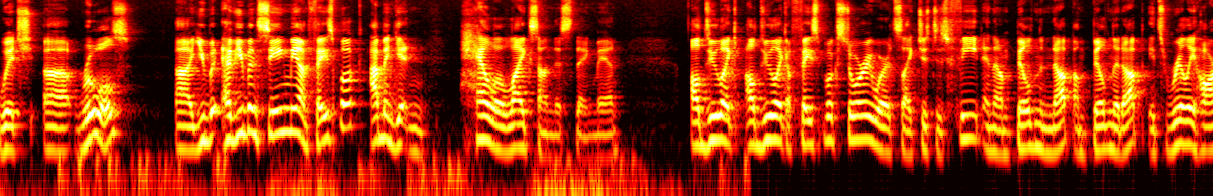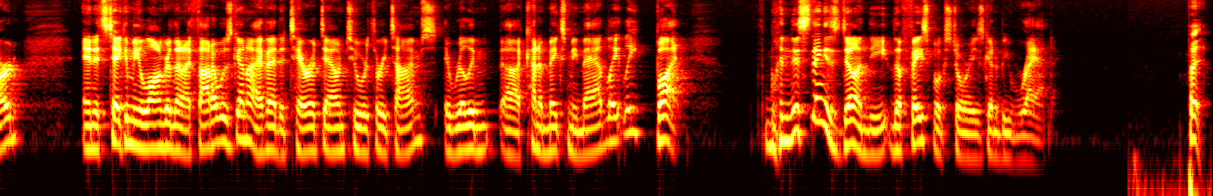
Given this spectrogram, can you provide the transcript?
which uh, rules. Uh, you have you been seeing me on Facebook? I've been getting hella likes on this thing, man. I'll do like I'll do like a Facebook story where it's like just his feet, and then I'm building it up. I'm building it up. It's really hard, and it's taken me longer than I thought it was gonna. I've had to tear it down two or three times. It really uh, kind of makes me mad lately. But when this thing is done, the the Facebook story is gonna be rad. But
